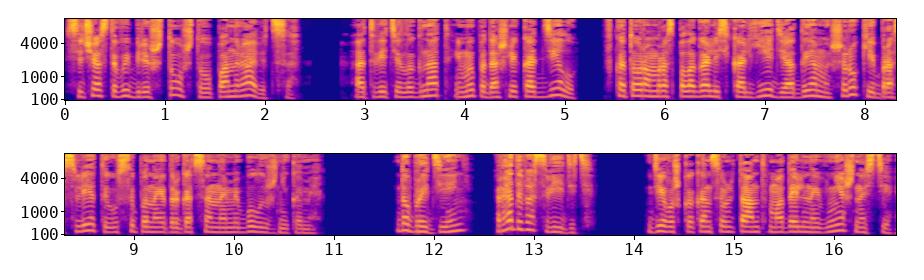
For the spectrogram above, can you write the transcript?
Сейчас ты выберешь то, что понравится. ответил Игнат, и мы подошли к отделу, в котором располагались колье, диадемы, широкие браслеты, усыпанные драгоценными булыжниками. «Добрый день, рада вас видеть». Девушка-консультант модельной внешности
